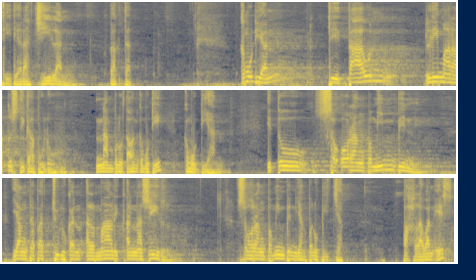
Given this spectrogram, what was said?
di daerah Jilan, Baghdad. Kemudian di tahun 530 60 tahun kemudian kemudian itu seorang pemimpin yang dapat julukan Al-Malik An-Nasir. Seorang pemimpin yang penuh bijak. Pahlawan is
